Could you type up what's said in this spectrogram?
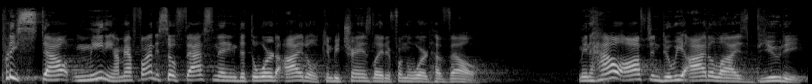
pretty stout meaning. I mean, I find it so fascinating that the word idol can be translated from the word havel. I mean, how often do we idolize beauty?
